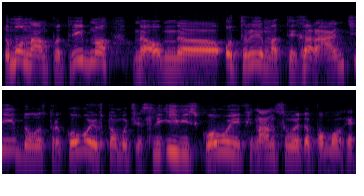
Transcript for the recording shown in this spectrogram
Тому нам потрібно м, е, отримати гарантії довгострокової, в тому числі і військової і фінансової допомоги.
